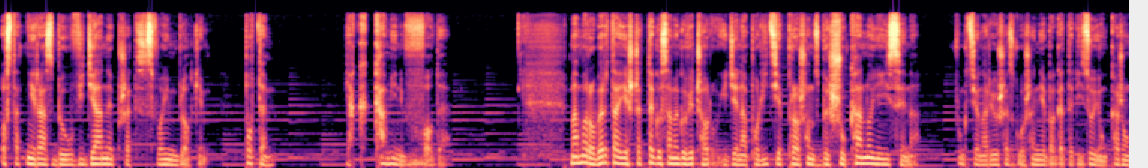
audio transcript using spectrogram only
Ostatni raz był widziany przed swoim blokiem. Potem, jak kamień w wodę. Mama Roberta jeszcze tego samego wieczoru idzie na policję, prosząc, by szukano jej syna. Funkcjonariusze zgłoszenie bagatelizują, każą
